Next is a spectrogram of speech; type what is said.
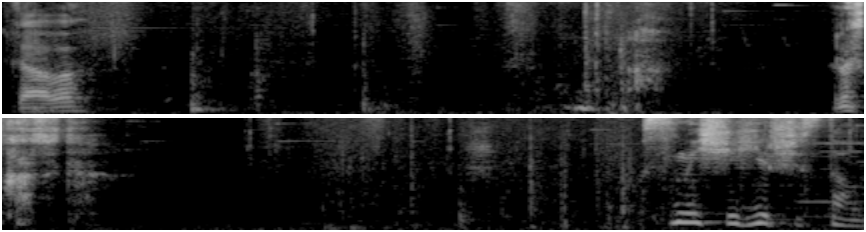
Цікаво. Розказуйте. Сни ще гірші стали.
